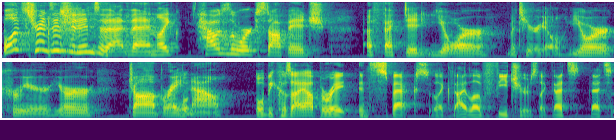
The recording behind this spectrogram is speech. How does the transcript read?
well, let's transition into that then. Like, how's the work stoppage affected your material, your career, your job right well, now? Well, because I operate in specs. Like I love features. Like that's that's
